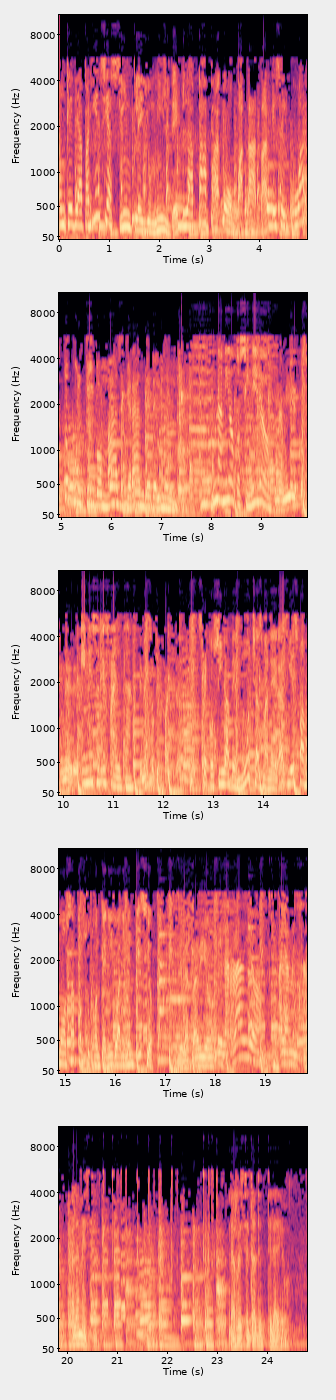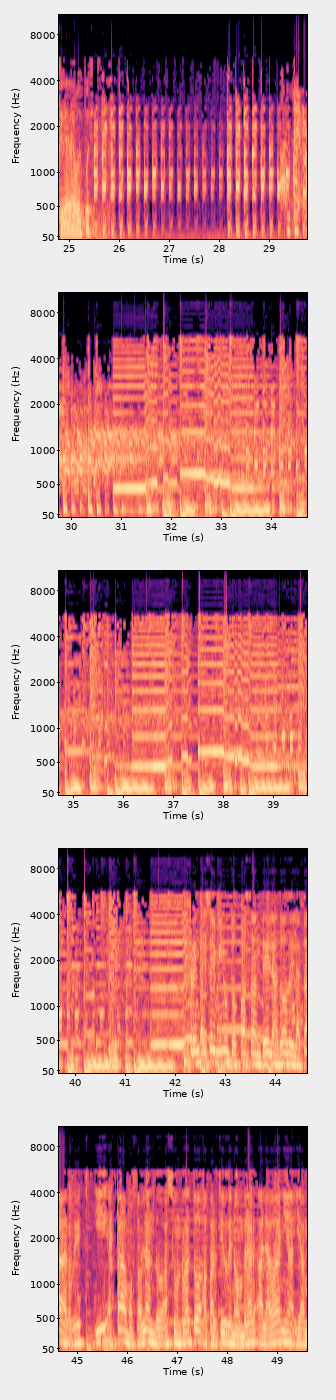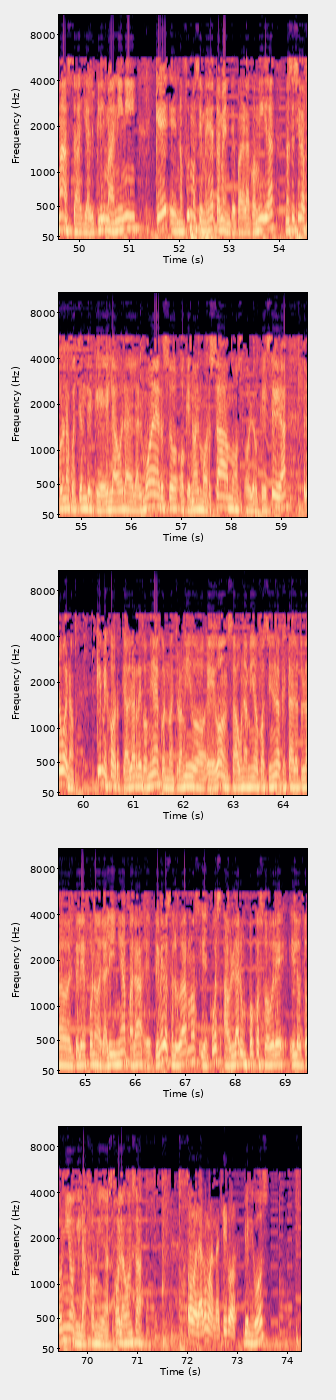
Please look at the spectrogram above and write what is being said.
Aunque de apariencia simple y humilde, la papa o patata es el cuarto cultivo más grande del mundo. Un amigo cocinero. Un amigo cocinero. En eso que falta. En eso que falta. Se cocina de muchas maneras y es famosa por su contenido alimenticio. De la radio. De la radio a la mesa. A la mesa. La receta te, te la debo. Te la grabo después. 36 minutos pasan de las 2 de la tarde y estábamos hablando hace un rato a partir de nombrar a La Baña y a Massa y al clima Nini que eh, nos fuimos inmediatamente para la comida, no sé si era por una cuestión de que es la hora del almuerzo o que no almorzamos o lo que sea, pero bueno, qué mejor que hablar de comida con nuestro amigo eh, Gonza, un amigo cocinero que está del otro lado del teléfono, de la línea, para eh, primero saludarnos y después hablar un poco sobre el otoño y las comidas. Hola Gonza. Hola, ¿cómo andan chicos? Bien, ¿y vos?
